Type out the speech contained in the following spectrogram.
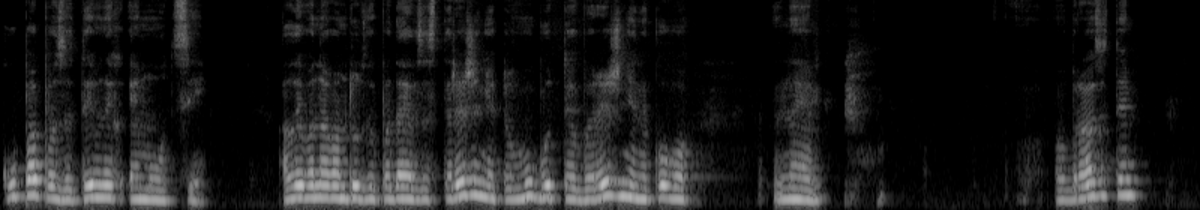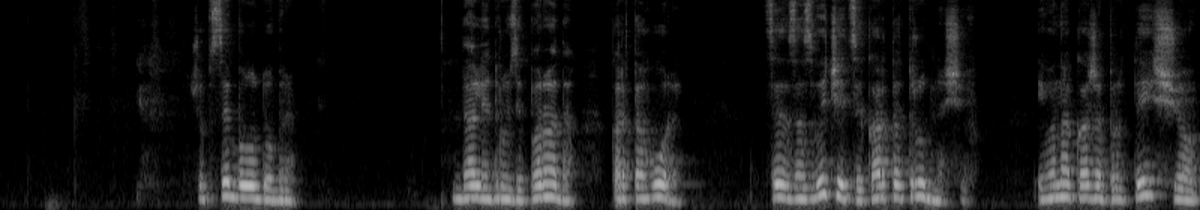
купа позитивних емоцій. Але вона вам тут випадає в застереження, тому будьте обережні, нікого не образити, щоб все було добре. Далі, друзі, порада. Карта гори. Це зазвичай це карта труднощів. І вона каже про те, що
